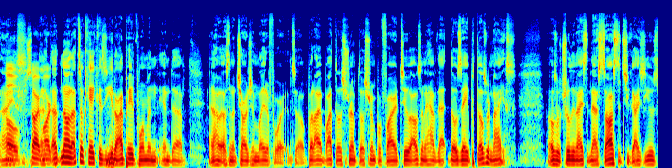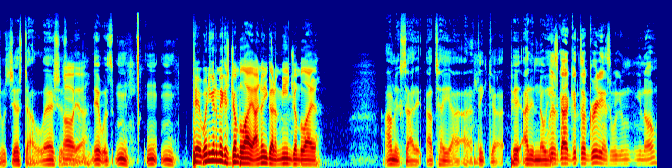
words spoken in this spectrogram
Oh, sorry, That- Mark. that- no, that's okay because you know I paid for them and and uh, and I was gonna charge him later for it. So, but I bought those shrimp. Those shrimp were fire too. I was gonna have that those eight, but those were nice. Those were truly nice, and that sauce that you guys used was just delicious. Oh, man. it was. Mm, mm, mm. Pitt, when are you gonna make us jambalaya? I know you got a mean jambalaya. I'm excited. I'll tell you. I, I think uh, Pitt. I didn't know We he just gotta get the ingredients. We can, you know,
